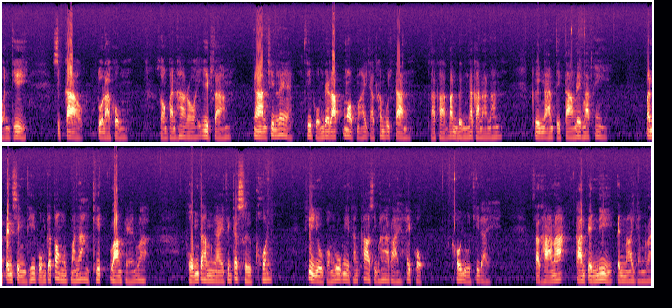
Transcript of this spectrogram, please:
วันที่ 19 ตุลาคม 2523 งานชิ้นแรกที่ผมได้รับมอบหมายจากท่านผู้จัดการสาขาบ้านบึงณขณะนั้น คืองานติดตามเลขรัดหนี่มันเป็นสิ่งที่ผมจะต้องมานั่งคิดวางแผนว่า ผมจะทำไงถึงจะสืบค้นที่อยู่ของลูกหนี้ทั้ง 95 รายให้พบเขาอยู่ที่ใด สถานะการเป็นหนี้เป็นมาอย่างไร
